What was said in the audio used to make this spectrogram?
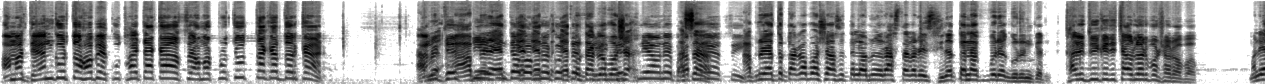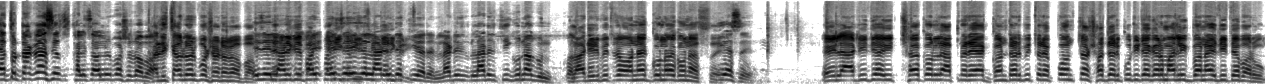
আমার ধ্যান করতে হবে কোথায় টাকা আছে? আমার প্রচুর টাকার দরকার। আমি আপনার- এত- টাকা পয়সা আচ্ছা আছি। এত টাকা পয়সা আছে তাহলে আপনি রাস্তাঘাটে সিরাতানা করে ঘুরেন কেন? খালি দুই কেজি চাউলের পয়সার অভাব। মানে এত টাকা আছে খালি চাউলের অভাব? খালি চাউলের পয়সার অভাব। এই যে এর এই- যে এই যে করি, লাঠিটা চিটারি কি আরেন কি গুণাগুণ? ভিতরে অনেক গুণাগুণ আছে। কি আছে? এই লাঠি দিয়ে ইচ্ছা করলে আপনার এক ঘণ্টার ভিতরে পঞ্চাশ হাজার কোটি টাকার মালিক বানাই দিতে পারুম।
